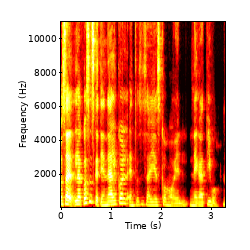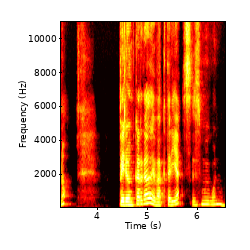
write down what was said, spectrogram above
O sea, la cosa es que tiene alcohol, entonces ahí es como el negativo, ¿no? Pero en carga de bacterias es muy bueno.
